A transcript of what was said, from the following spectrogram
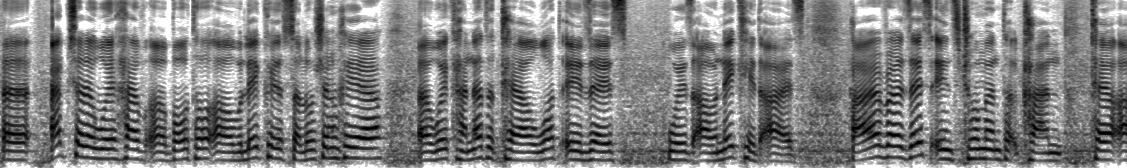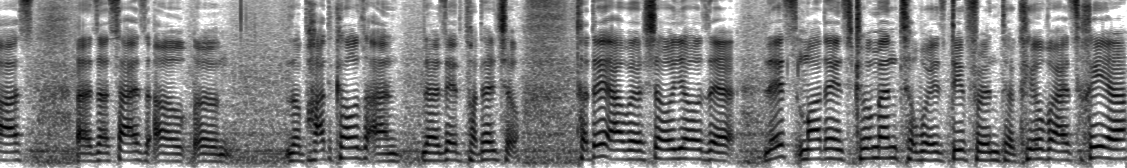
uh, actually we have a bottle of liquid solution here. Uh, we cannot tell what is this with our naked eyes. However, this instrument can tell us uh, the size of um, the particles and their potential. Today I will show you the, this modern instrument with different cuvettes here.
